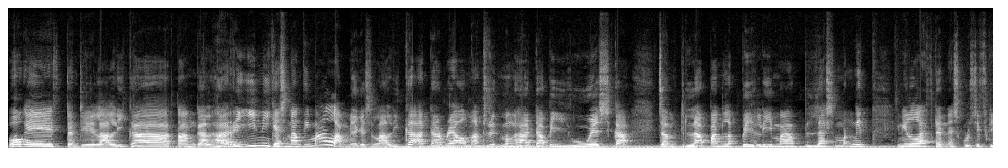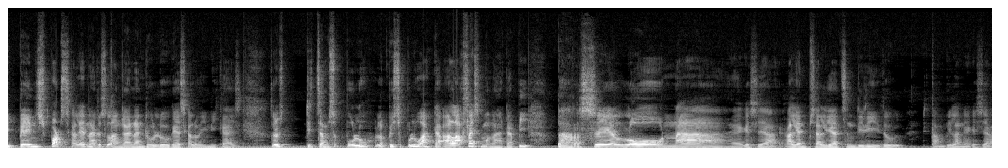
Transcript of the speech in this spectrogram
Oke, dan di La Liga tanggal hari ini guys, nanti malam ya guys, La Liga ada Real Madrid menghadapi Huesca jam 8 lebih 15 menit. Ini live dan eksklusif di Bein Sports. Kalian harus langganan dulu guys kalau ini guys. Terus di jam 10 lebih 10 ada Alaves menghadapi Barcelona ya guys ya. Kalian bisa lihat sendiri itu di tampilan ya guys ya.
